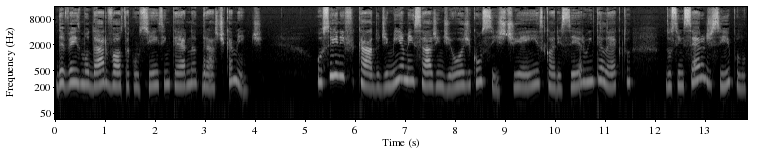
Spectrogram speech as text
Deveis mudar vossa consciência interna drasticamente. O significado de minha mensagem de hoje consiste em esclarecer o intelecto do sincero discípulo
